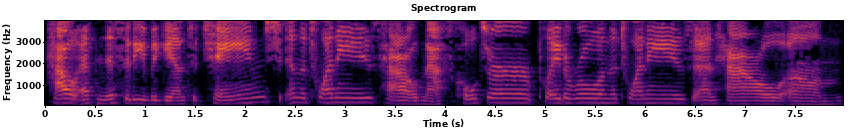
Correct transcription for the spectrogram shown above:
how ethnicity began to change in the 20s, how mass culture played a role in the 20s, and how um,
